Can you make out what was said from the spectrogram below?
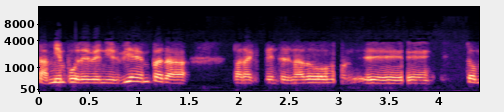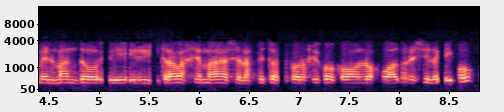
también puede venir bien para para que el entrenador eh, tome el mando y, y trabaje más el aspecto psicológico con los jugadores y el equipo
